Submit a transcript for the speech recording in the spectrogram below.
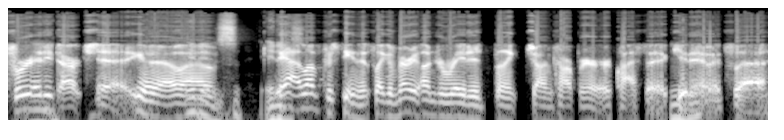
pretty dark shit, you know. it Um, is. It yeah, I love Christine. It's like a very underrated like John Carpenter classic. You Mhm. know, it's uh,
